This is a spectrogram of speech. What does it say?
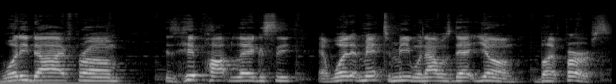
what he died from, his hip hop legacy, and what it meant to me when I was that young. But first,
